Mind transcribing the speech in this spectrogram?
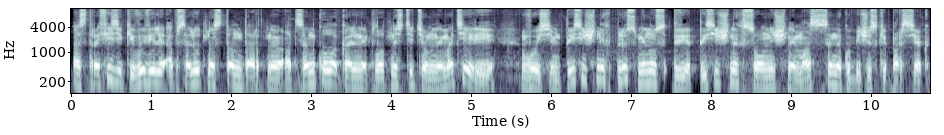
астрофизики вывели абсолютно стандартную оценку локальной плотности темной материи – 8 тысячных плюс-минус 2 тысячных солнечной массы на кубический парсек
